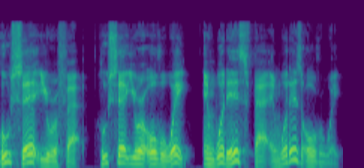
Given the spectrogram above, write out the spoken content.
who said you were fat? Who said you were overweight? And what is fat and what is overweight?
